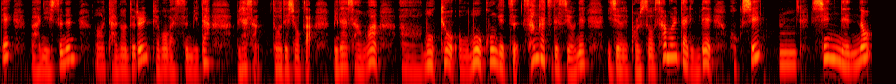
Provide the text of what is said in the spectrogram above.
때 많이 쓰는 어, 단어들을 배워봤습니다. 皆さんどうでしょうか皆さんは 어, 뭐, 교, 어, 뭐, 今月 3月 ですよね. 이제 벌써 3월 달인데 혹시 음, 신년の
